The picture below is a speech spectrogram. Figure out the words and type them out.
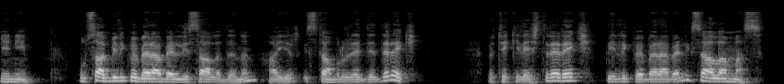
Yeniyim. Ulusal birlik ve beraberliği sağladığının, hayır İstanbul'u reddederek, ötekileştirerek birlik ve beraberlik sağlanmaz.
